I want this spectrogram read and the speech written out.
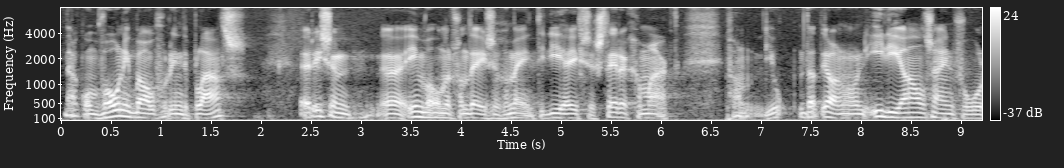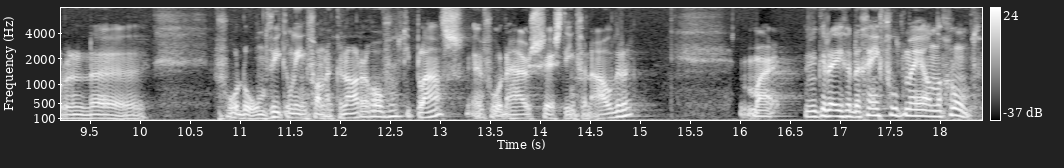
Daar komt woningbouw voor in de plaats. Er is een uh, inwoner van deze gemeente die heeft zich sterk gemaakt van joh, dat zou nou een ideaal zijn voor, een, uh, voor de ontwikkeling van een knarrenhof op die plaats en voor de huisvesting van ouderen. Maar we kregen er geen voet mee aan de grond.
